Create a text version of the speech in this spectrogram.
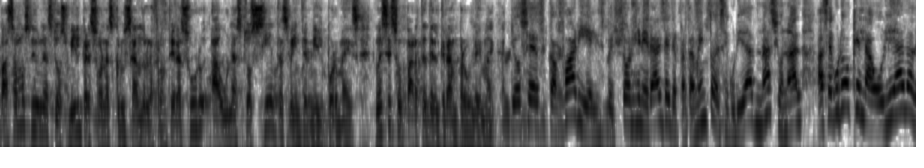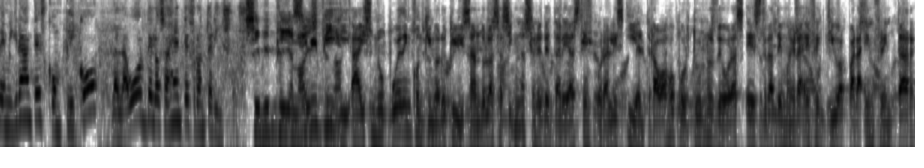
Pasamos de unas 2.000 personas cruzando la frontera sur a unas 220.000 por mes. ¿No es eso parte del gran problema? Joseph Cafari, el inspector general del Departamento de Seguridad Nacional, aseguró que la oleada de migrantes complicó la labor de los agentes fronterizos. CBP y ICE no pueden continuar utilizando las asignaciones de tareas temporales y el trabajo por turnos de horas extra de manera efectiva para enfrentar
